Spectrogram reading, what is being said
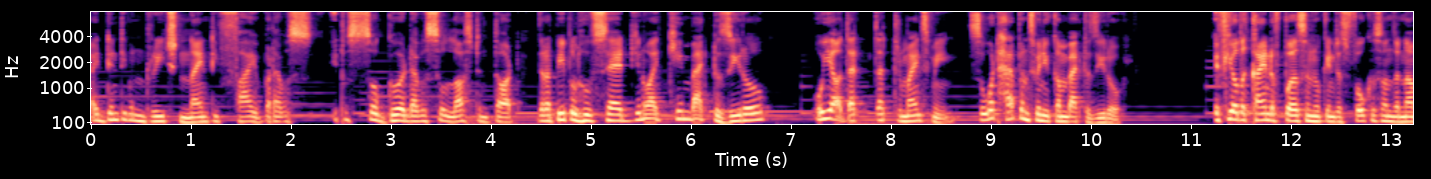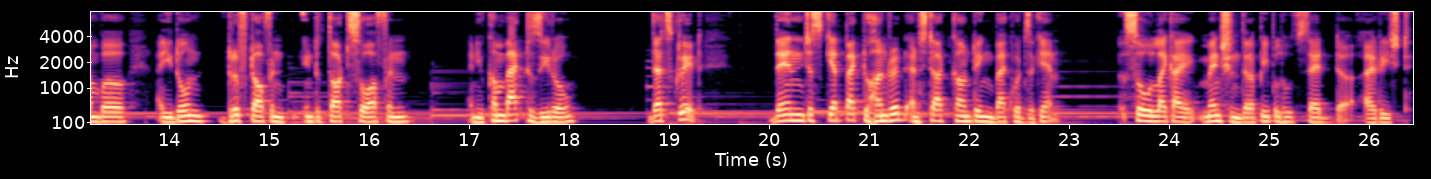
I didn't even reach 95, but I was, it was so good. I was so lost in thought. There are people who've said, You know, I came back to zero. Oh, yeah, that, that reminds me. So, what happens when you come back to zero? If you're the kind of person who can just focus on the number and you don't drift off in, into thoughts so often and you come back to zero, that's great. Then just get back to 100 and start counting backwards again. So, like I mentioned, there are people who've said, uh, I reached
